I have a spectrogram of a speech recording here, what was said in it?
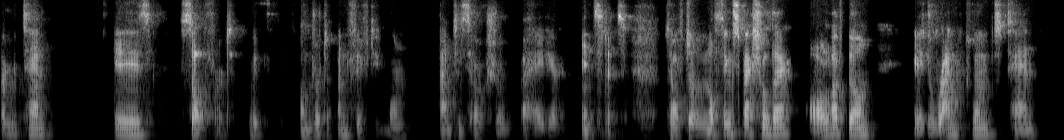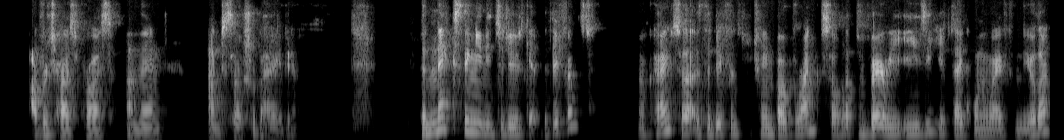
Number 10 is Salford with 151 antisocial behaviour incidents. So I've done nothing special there. All I've done is ranked 1 to 10, average house price, and then antisocial behaviour. The next thing you need to do is get the difference. Okay, so that is the difference between both ranks. So that's very easy. You take one away from the other.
